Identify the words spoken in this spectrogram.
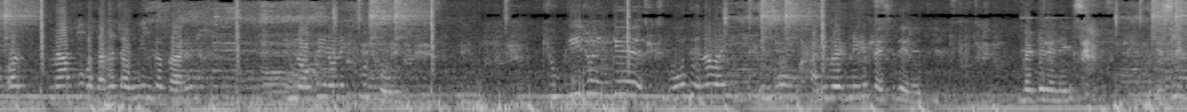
और मैं आपको बताना चाहूँगी इनका कारण। इन नौकरी इन्होंने क्यों छोड़ी? क्योंकि जो इनके वो थे ना भाई, इनको खाली बैठने के पैसे दे रहे थे। बैठे रहने के गई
